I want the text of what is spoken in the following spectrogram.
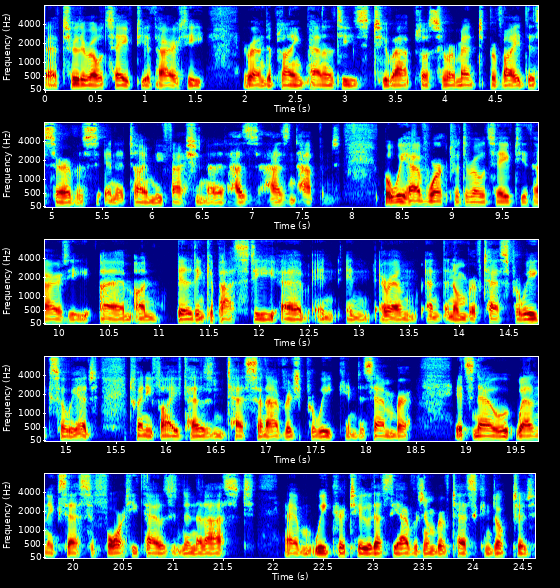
uh, through the Road Safety Authority around applying penalties to Applus, who are meant to provide this service in a timely fashion, and it has hasn't happened. But we have worked with the Road Safety Authority um, on building capacity um, in in around and the number of tests per week. So we had twenty five thousand tests on average per week in December. It's now well in excess of forty thousand in the last um, week or two. That's the average number of tests conducted.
